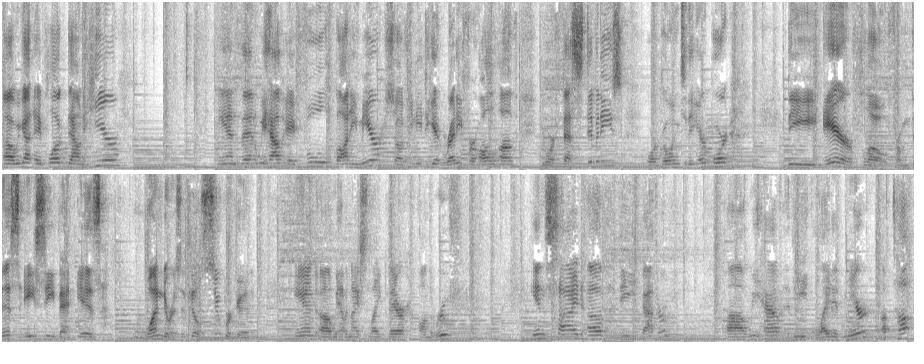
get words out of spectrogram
Uh, we got a plug down here and then we have a full body mirror. So if you need to get ready for all of your festivities or going to the airport, the airflow from this AC vent is wondrous. It feels super good. And uh, we have a nice light there on the roof. Inside of the bathroom, uh, we have the lighted mirror up top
